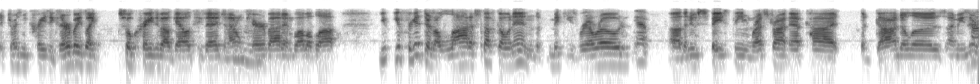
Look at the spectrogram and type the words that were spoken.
It drives me crazy because everybody's like so crazy about Galaxy's Edge, and I don't Mhm. care about it, and blah blah blah. You you forget there's a lot of stuff going in. The Mickey's Railroad Yep. uh, the new space themed restaurant at Epcot, the gondolas. I mean, there's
